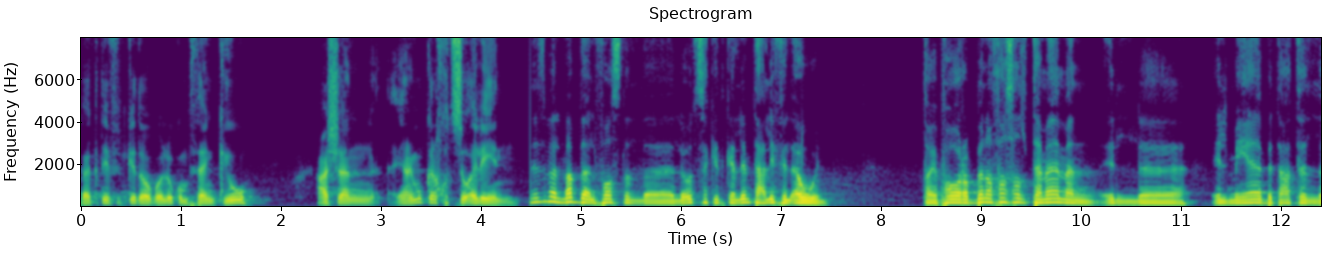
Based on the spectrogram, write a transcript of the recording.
بكتفي كده وبقول لكم thank you عشان يعني ممكن آخد سؤالين. بالنسبة لمبدأ الفصل اللي قدسك اتكلمت عليه في الأول طيب هو ربنا فصل تماما ال- المياه بتاعت ال-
